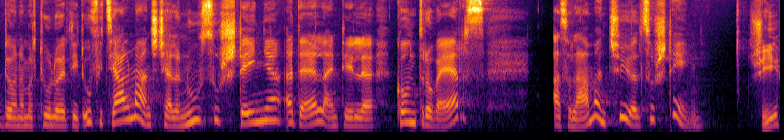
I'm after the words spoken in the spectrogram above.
Dona Martulo ha er detto ufficialmente c'è la nu sostegna ad el ein til controvers a solaman ci il sostegn. Sì,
